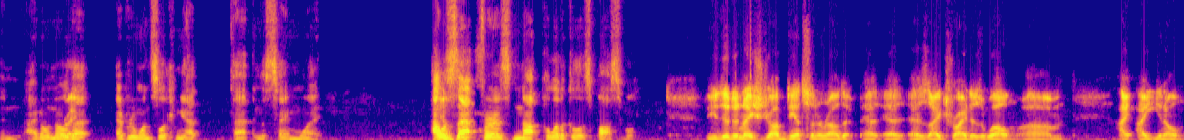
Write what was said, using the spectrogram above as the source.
and i don't know Right. that everyone's looking at that in the same way how is that for as not political as possible you did a nice job dancing around it as, as I tried as well. Um, I, I, you know,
